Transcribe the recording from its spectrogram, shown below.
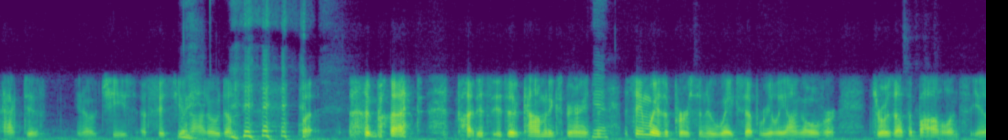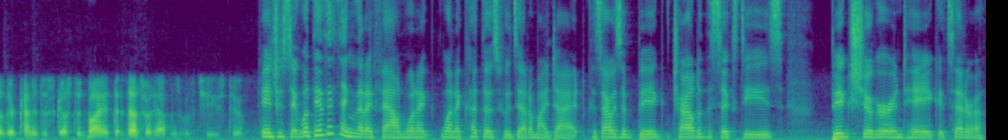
active, you know, cheese aficionadodom, but but but it's it's a common experience. Yeah. The same way as a person who wakes up really hungover throws out the bottle and you know they're kind of disgusted by it. That, that's what happens with cheese too. Interesting. Well, the other thing that I found when I when I cut those foods out of my diet because I was a big child of the '60s, big sugar intake, etc.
